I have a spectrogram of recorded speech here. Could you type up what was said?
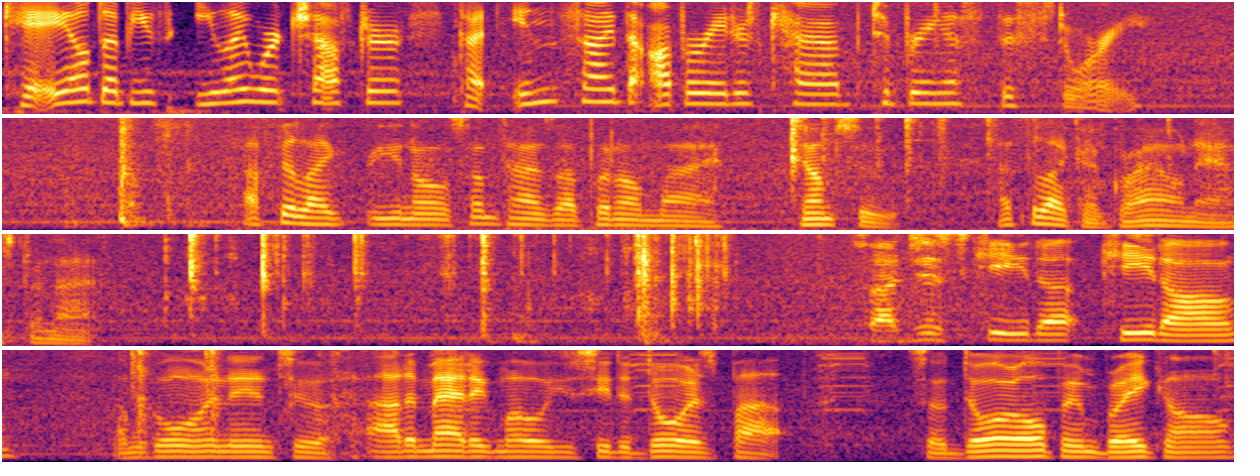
KALW's Eli Wirtschafter got inside the operator's cab to bring us this story. I feel like, you know, sometimes I put on my jumpsuit. I feel like a ground astronaut. So I just keyed up, keyed on. I'm going into automatic mode. You see the doors pop. So door open, brake on.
